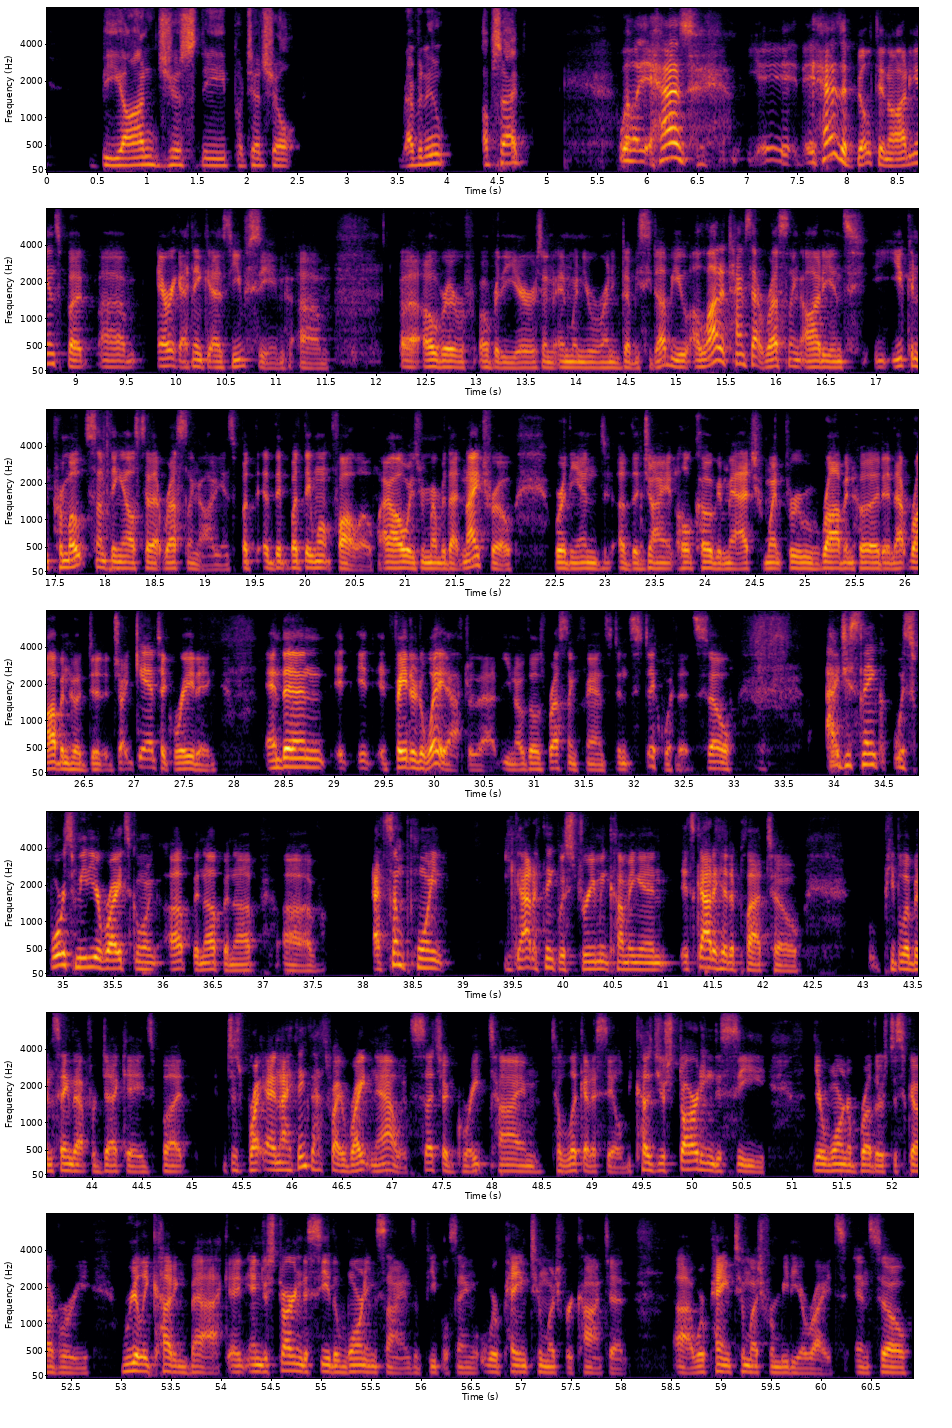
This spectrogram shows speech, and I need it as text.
beyond just the potential revenue upside? Well, it has it, has a built-in audience, but um, Eric, I think as you've seen, um, uh, over over the years and, and when you were running WCW, a lot of times that wrestling audience, you can promote something else to that wrestling audience, but they, but they won't follow. I always remember that Nitro, where the end of the giant Hulk Hogan match went through Robin Hood, and that Robin Hood did a gigantic rating, and then it, it, it faded away after that. You know, those wrestling fans didn't stick with it. So I just think with sports media rights going up and up and up, uh, at some point you got to think with streaming coming in, it's got to hit a plateau. People have been saying that for decades, but just right. And I think that's why right now it's such a great time to look at a sale because you're starting to see your Warner Brothers Discovery really cutting back. And, and you're starting to see the warning signs of people saying, we're paying too much for content. Uh, we're paying too much for media rights. And so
